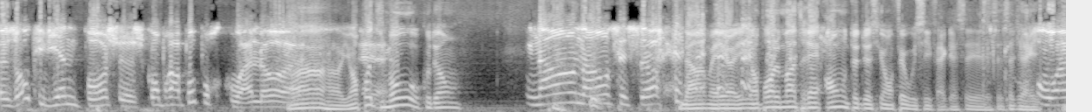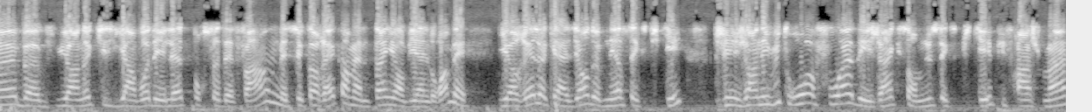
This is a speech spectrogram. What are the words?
eux autres, ils viennent pas. Je, je comprends pas pourquoi, là. ah, ils ont pas d'humour, au coudon. Non, non, c'est ça. non, mais euh, ils ont probablement très honte de ce qu'ils ont fait aussi. Fait que c'est, ça qui arrive. Ouais, ben, il y en a qui y envoient des lettres pour se défendre, mais c'est correct. En même temps, ils ont bien le droit, mais il y aurait l'occasion de venir s'expliquer. j'en ai vu trois fois des gens qui sont venus s'expliquer, puis franchement, euh,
